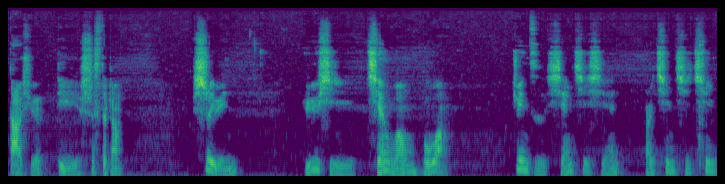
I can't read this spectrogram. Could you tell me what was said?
大学第十四章。诗云：“予喜前王不忘，君子贤其贤而亲其亲，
